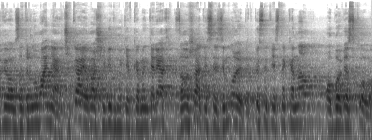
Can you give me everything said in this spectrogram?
Дякую вам за тренування. Чекаю ваші відгуки в коментарях. Залишайтеся зі мною, підписуйтесь на канал обов'язково.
